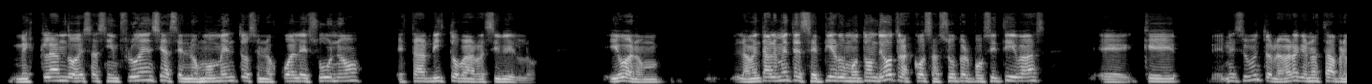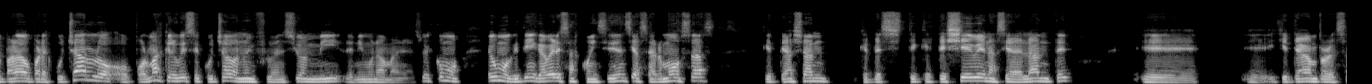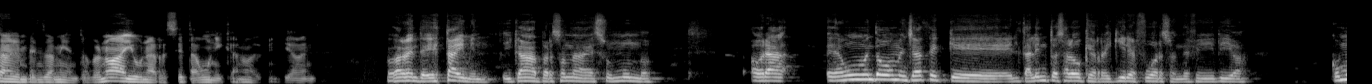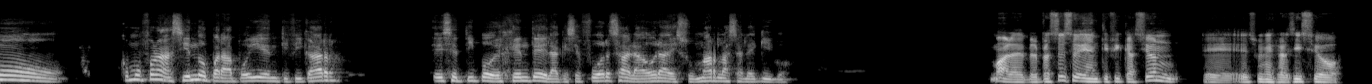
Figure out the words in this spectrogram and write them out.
mezclando esas influencias en los momentos en los cuales uno está listo para recibirlo. Y bueno, lamentablemente se pierde un montón de otras cosas súper positivas eh, que en ese momento la verdad que no estaba preparado para escucharlo, o por más que lo hubiese escuchado, no influenció en mí de ninguna manera. es como, es como que tiene que haber esas coincidencias hermosas que te hayan, que te, que te lleven hacia adelante eh, eh, y que te hagan progresar el pensamiento. Pero no hay una receta única, ¿no? Definitivamente. Totalmente, es timing, y cada persona es un mundo. Ahora, en algún momento vos mencionaste que el talento es algo que requiere esfuerzo, en definitiva. ¿Cómo, ¿Cómo fueron haciendo para poder identificar ese tipo de gente de la que se esfuerza a la hora de sumarlas al equipo? Bueno, el proceso de identificación eh, es un ejercicio,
